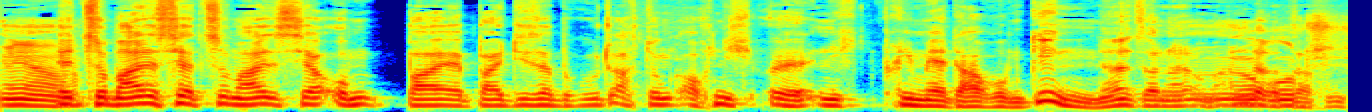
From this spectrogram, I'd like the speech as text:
Ja. Äh, Zumal es ja, zumal es ja um bei, bei dieser Begutachtung auch nicht, äh, nicht primär darum ging, ne, sondern um Ja, andere gut. Sachen.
